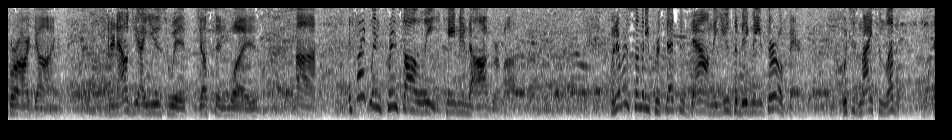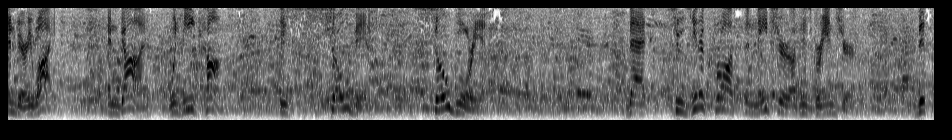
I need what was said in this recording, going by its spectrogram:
for our God. An analogy I used with Justin was, uh, it's like when Prince Ali came into Agrabah. Whenever somebody processes down, they use the big main thoroughfare, which is nice and level and very wide. And God, when He comes, is so big, so glorious, that to get across the nature of His grandeur, this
